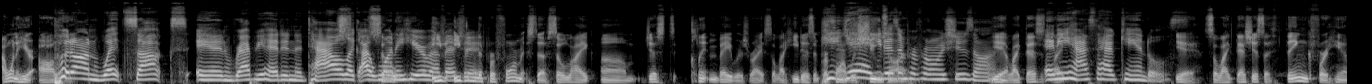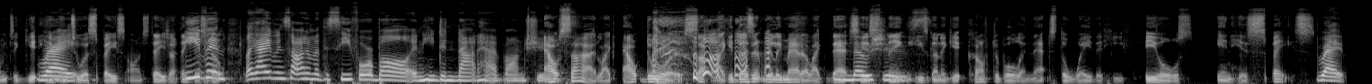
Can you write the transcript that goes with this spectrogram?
I want to hear all put on wet socks and wrap your head in a towel, like I So want to hear about even, that even shit. the performance stuff. So like um just Clinton Babers, right? So like he doesn't he, perform with yeah, shoes he doesn't on. perform with shoes on. Yeah, like that's and like, he has to have candles. Yeah, so like that's just a thing for him to get him into a space on stage. I think even like I even saw him at the C4 ball and he did not have on shoes. outside, like outdoors, so, like it doesn't really matter. Like that's No his thing. He's gonna get comfortable, and that's the way that he feels in his space. Right.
